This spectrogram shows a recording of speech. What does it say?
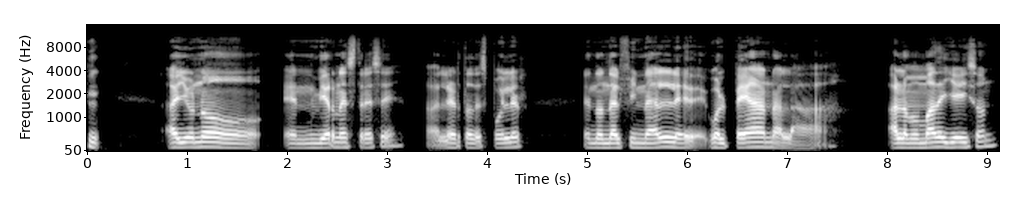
hay uno en Viernes 13, alerta de spoiler, en donde al final le golpean a la, a la mamá de Jason.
